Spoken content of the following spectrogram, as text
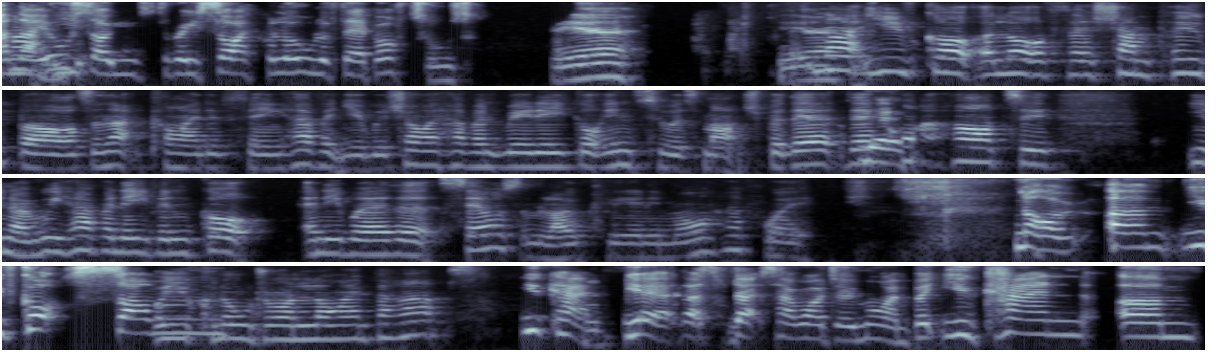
And Ah, they you- also used to recycle all of their bottles. Yeah. Yeah. Nat, you've got a lot of the shampoo bars and that kind of thing, haven't you? Which I haven't really got into as much, but they're they're Yeah. quite hard to, you know, we haven't even got anywhere that sells them locally anymore, have we? No, um, you've got some. Or you can order online, perhaps. You can, yeah. That's that's how I do mine. But you can. Um,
